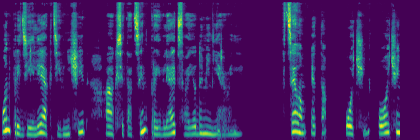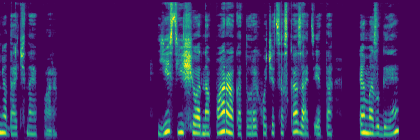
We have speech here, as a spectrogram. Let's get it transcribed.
Он при деле активничает, а окситоцин проявляет свое доминирование. В целом это очень-очень удачная пара. Есть еще одна пара, о которой хочется сказать. Это МСГ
